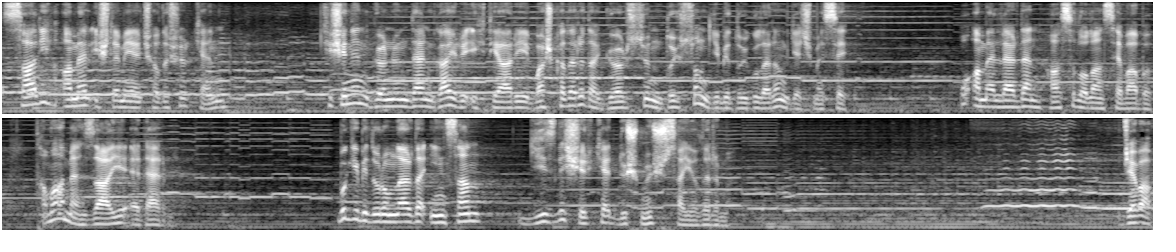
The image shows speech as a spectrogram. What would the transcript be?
Salih amel işlemeye çalışırken kişinin gönlünden gayri ihtiyari başkaları da görsün, duysun gibi duyguların geçmesi, o amellerden hasıl olan sevabı tamamen zayi eder mi? Bu gibi durumlarda insan gizli şirke düşmüş sayılır mı? Cevap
